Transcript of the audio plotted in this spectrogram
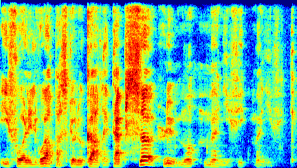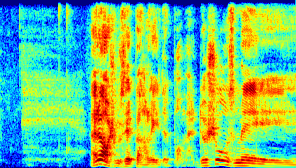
il faut aller le voir parce que le cadre est absolument magnifique, magnifique. Alors, je vous ai parlé de pas mal de choses, mais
